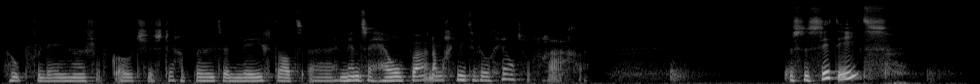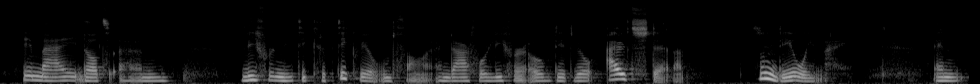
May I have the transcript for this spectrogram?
hulpverleners of coaches, therapeuten leeft. Dat uh, mensen helpen, daar mag je niet te veel geld voor vragen. Dus er zit iets in mij dat um, liever niet die kritiek wil ontvangen en daarvoor liever ook dit wil uitstellen. Dat is een deel in mij. En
